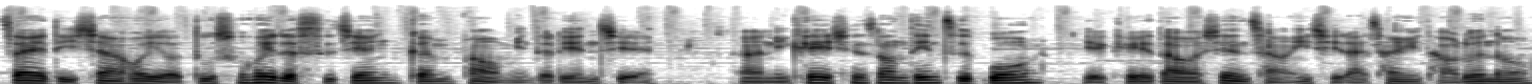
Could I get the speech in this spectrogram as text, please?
在底下会有读书会的时间跟报名的连结，啊，你可以线上听直播，也可以到现场一起来参与讨论哦。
